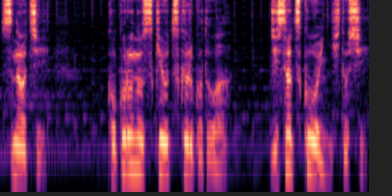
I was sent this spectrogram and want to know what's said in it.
すなわち心の隙を作ることは自殺行為に等しい。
